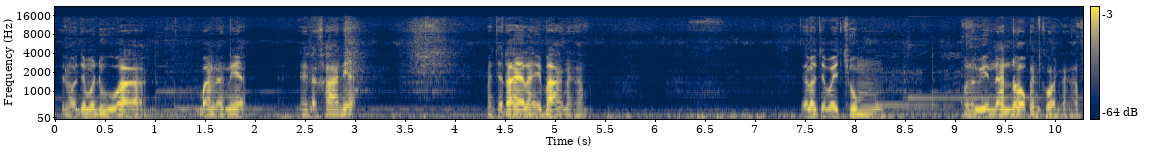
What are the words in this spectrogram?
เดี๋ยวเราจะมาดูว่าบ้านหลังเนี้ยในราคาเนี้ยมันจะได้อะไรบ้างนะครับ เดี๋ยวเราจะไปชมบริเวณด้านนอกกันก่อนนะครับ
